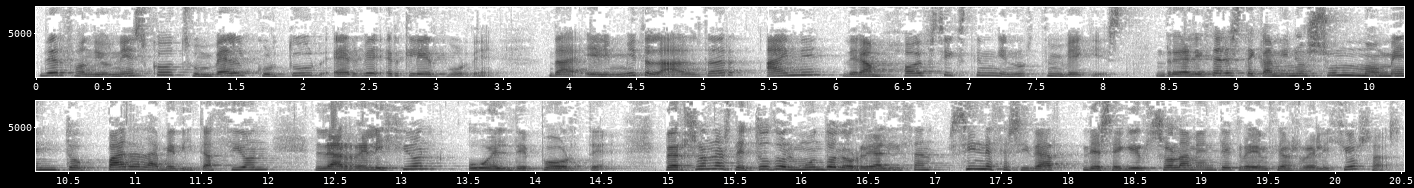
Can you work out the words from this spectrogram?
der von der UNESCO zum Weltkulturerbe erklärt wurde, da er im Mittelalter eine der am häufigsten genutzten Wege ist. Realizar este camino es un momento para la meditación, la religión o el deporte. Personas de todo el mundo lo realizan sin necesidad de seguir solamente creencias religiosas,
